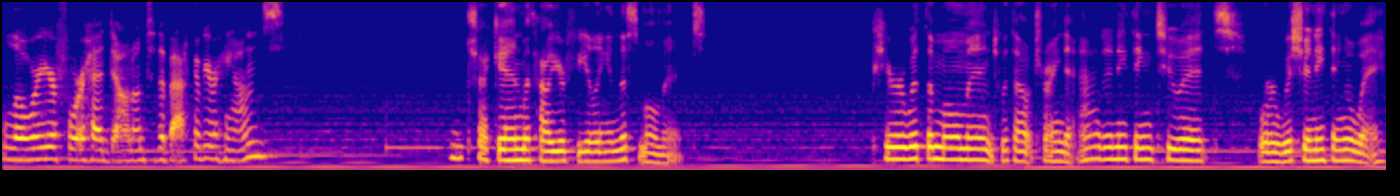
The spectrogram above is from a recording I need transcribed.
Lower your forehead down onto the back of your hands. And check in with how you're feeling in this moment. Pure with the moment without trying to add anything to it or wish anything away.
